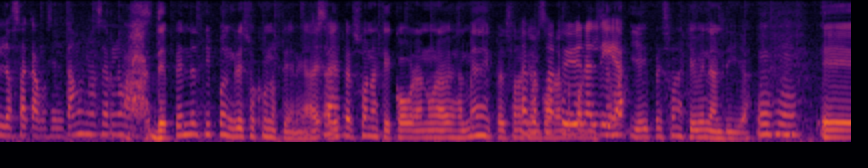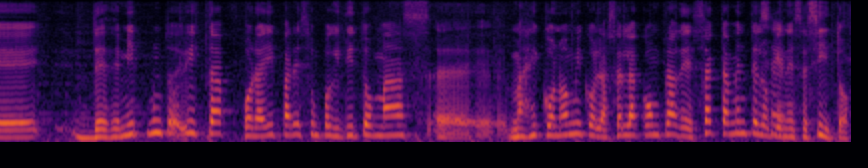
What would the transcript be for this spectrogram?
lo sacamos, intentamos no hacerlo más. Ah, depende del tipo de ingresos que uno tiene. Hay, personas que cobran una vez al mes, hay personas que, personas que viven al día. y hay personas que viven al día. Eh, desde mi punto de vista, por ahí parece un poquitito más, eh, más económico el hacer la compra de exactamente lo que necesito.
